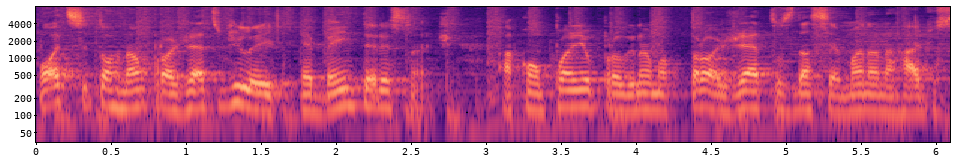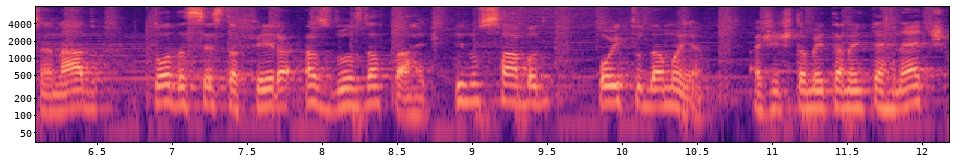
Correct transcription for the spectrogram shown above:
pode se tornar um projeto de lei. É bem interessante. Acompanhe o programa Projetos da Semana na Rádio Senado toda sexta-feira às duas da tarde e no sábado, 8 da manhã. A gente também está na internet,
